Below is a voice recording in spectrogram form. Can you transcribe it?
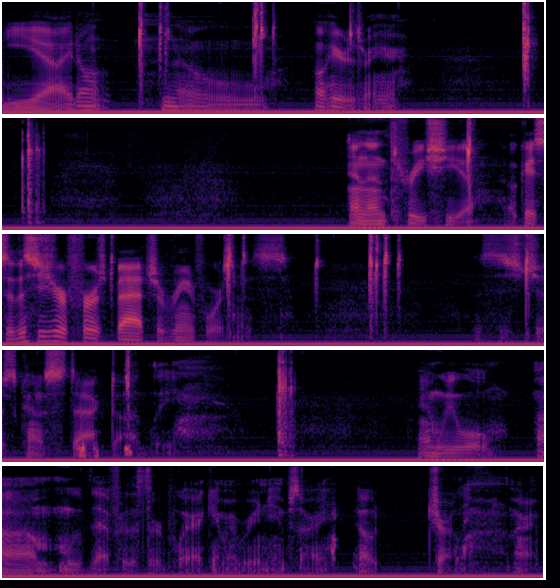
Yeah, I don't know. Oh, here it is right here. And then three Shia. Okay, so this is your first batch of reinforcements. This is just kind of stacked oddly. And we will um, move that for the third player. I can't remember your name, sorry. Oh, Charlie. All right.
